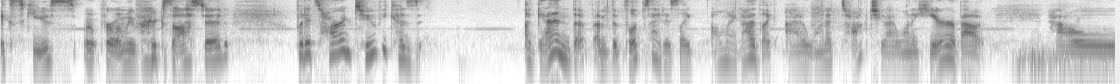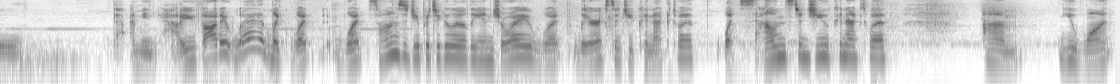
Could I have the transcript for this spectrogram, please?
excuse for when we were exhausted. But it's hard too because again the, um, the flip side is like oh my god like i want to talk to you. I want to hear about how I mean, how you thought it went? Like, what what songs did you particularly enjoy? What lyrics did you connect with? What sounds did you connect with? Um, you want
